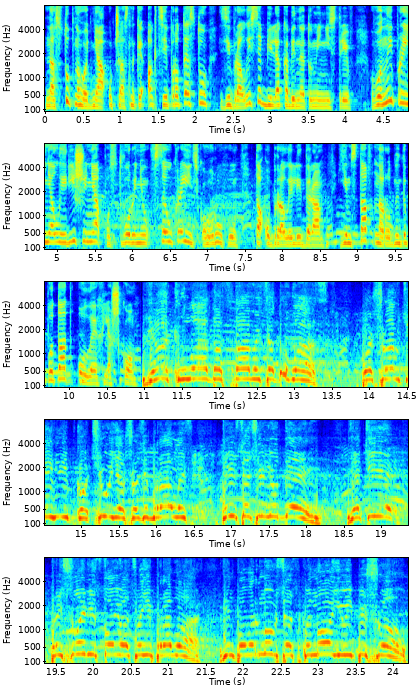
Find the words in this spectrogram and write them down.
Наступного дня учасники акції протесту зібралися біля Кабінету міністрів. Вони прийняли рішення по створенню всеукраїнського руху та обрали лідера. Їм став народний депутат Олег Ляшко. Як влада ставиться до вас? Пішов Тігіпко, чує, що зібрались тисячі людей, які прийшли відстоювати свої права. Він повернувся спиною і пішов.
